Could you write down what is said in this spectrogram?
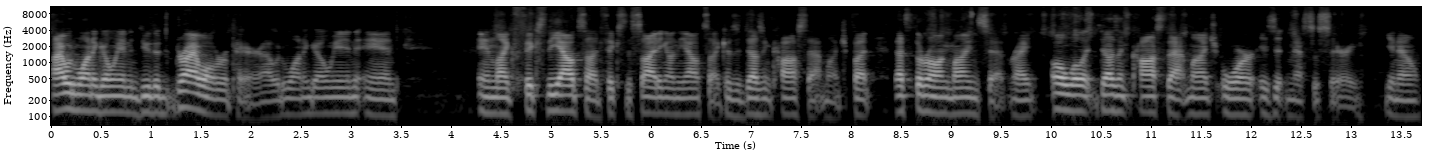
I would want to go in and do the drywall repair. I would want to go in and and like fix the outside, fix the siding on the outside because it doesn't cost that much. But that's the wrong mindset, right? Oh, well, it doesn't cost that much, or is it necessary? You know?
